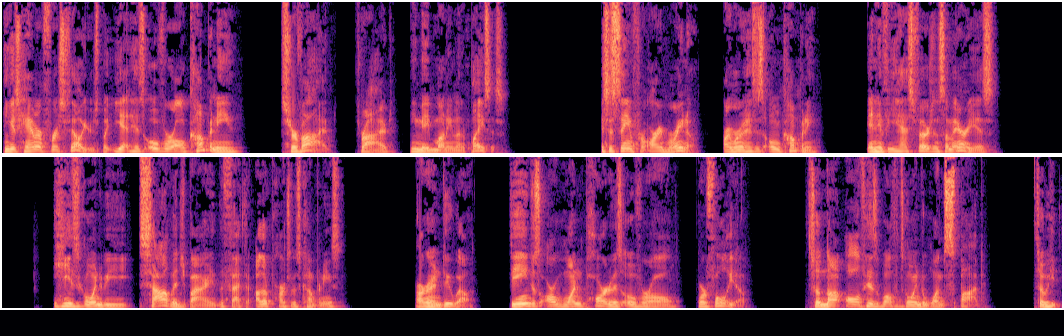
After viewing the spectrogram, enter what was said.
He gets hammered for his failures, but yet his overall company survived, thrived. He made money in other places. It's the same for Arte Moreno. Arte Moreno has his own company, and if he has failures in some areas, he's going to be salvaged by the fact that other parts of his companies are going to do well. The Angels are one part of his overall portfolio. So not all of his wealth is going to one spot. So he,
